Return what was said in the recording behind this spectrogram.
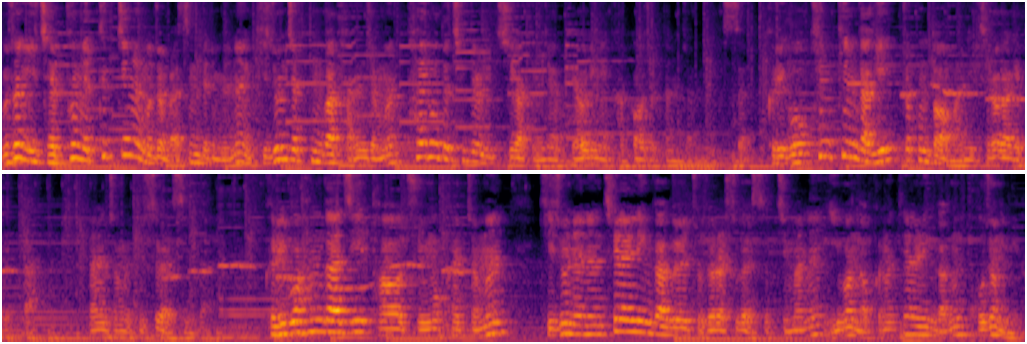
우선 이 제품의 특징을 먼저 말씀드리면은 기존 제품과 다른 점은 타이로드 체결 위치가 굉장히 베어링에 가까워졌다는 점이 있어요. 그리고 킹핀 각이 조금 더 많이 들어가게 됐다라는 점을 볼 수가 있습니다. 그리고 한 가지 더 주목할 점은 기존에는 트레일링 각을 조절할 수가 있었지만은 이번 너클은 트레일링 각은 고정입니다.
